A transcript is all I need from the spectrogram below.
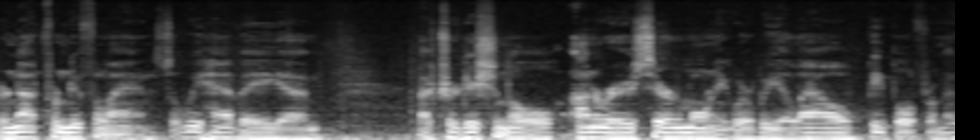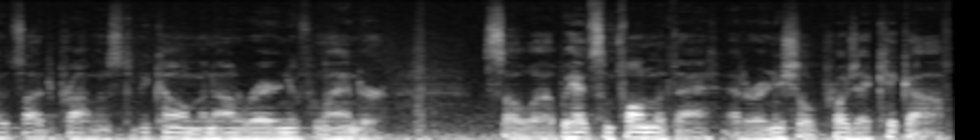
they're not from Newfoundland, so we have a um, a traditional honorary ceremony where we allow people from outside the province to become an honorary Newfoundlander. So uh, we had some fun with that at our initial project kickoff.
